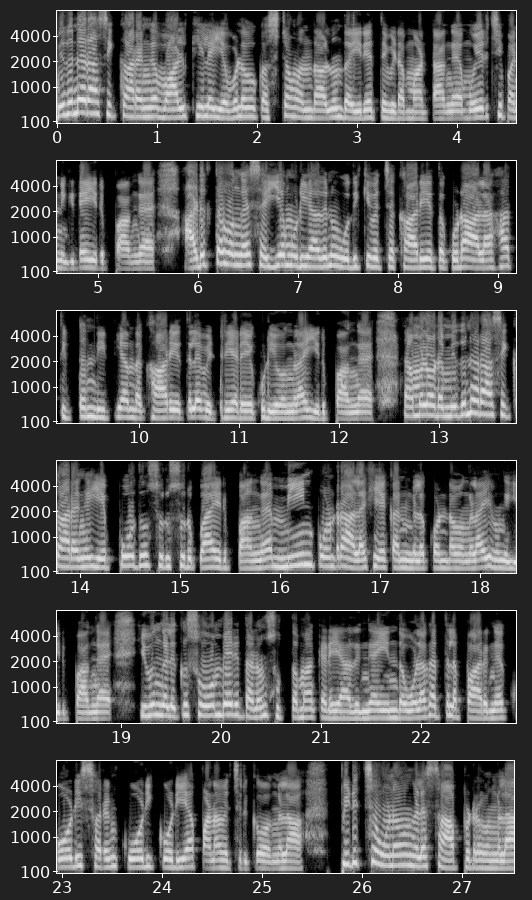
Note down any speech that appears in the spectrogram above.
மிதுன ராசிக்காரங்க வாழ்க்கையில எவ்வளவு கஷ்டம் வந்தாலும் தைரியத்தை விட மாட்டாங்க. முயற்சி பண்ணிக்கிட்டே இருப்பாங்க. அடுத்தவங்க செய்ய முடியாதுன்னு ஒதுக்கி வச்ச காரியத்தை கூட அழகா திட்டம் தீட்டி அந்த காரியத்துல வெற்றி அடையக்கூடியவங்களா இருப்பாங்க. நம்மளோட மிதுன ராசிக்காரங்க எப்போதும் சுறுசுறுப்பா இருப்பாங்க. மீன் போன்ற அழகிய கண்களை கொண்டவங்களா இவங்க இருப்பாங்க. இவங்களுக்கு சோம்பேறித்தனம் சுத்தமா கிடையாதுங்க. இந்த உலகத்துல பாருங்க கோடீஸ்வரன் கோடி கோடியா பணம் வச்சிருக்கவங்களா பிடிச்ச உணவுகளை சாப்பிடுறவங்களா?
